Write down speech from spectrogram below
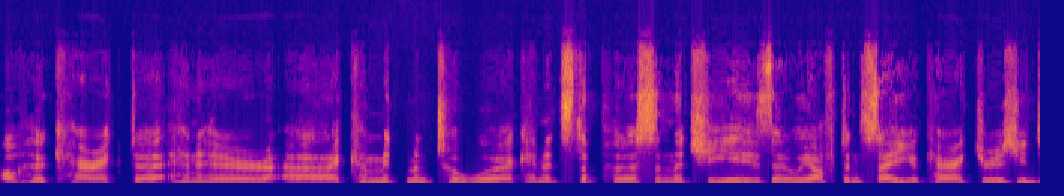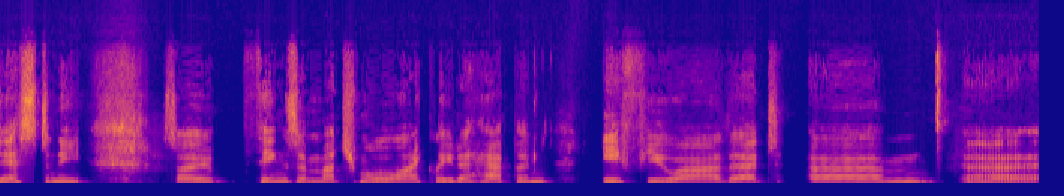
of her character and her uh, commitment to work. And it's the person that she is. We often say your character is your destiny. So things are much more likely to happen if you are that um, uh,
